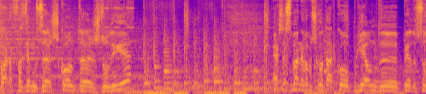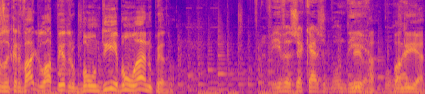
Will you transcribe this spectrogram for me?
Agora fazemos as contas do dia. Esta semana vamos contar com a opinião de Pedro Sousa Carvalho. Lá, Pedro, bom dia bom ano, Pedro. Viva, Carlos, bom dia. Viva, bom, bom dia.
